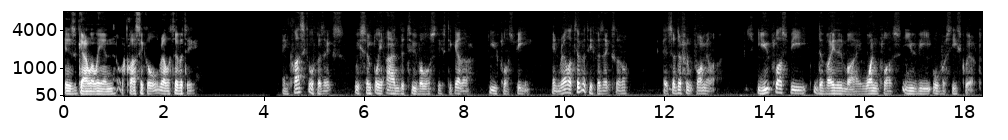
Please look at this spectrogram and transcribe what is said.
is Galilean or classical relativity. In classical physics, we simply add the two velocities together, u plus v. In relativity physics, though, it's a different formula. It's u plus v divided by 1 plus uv over c squared,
